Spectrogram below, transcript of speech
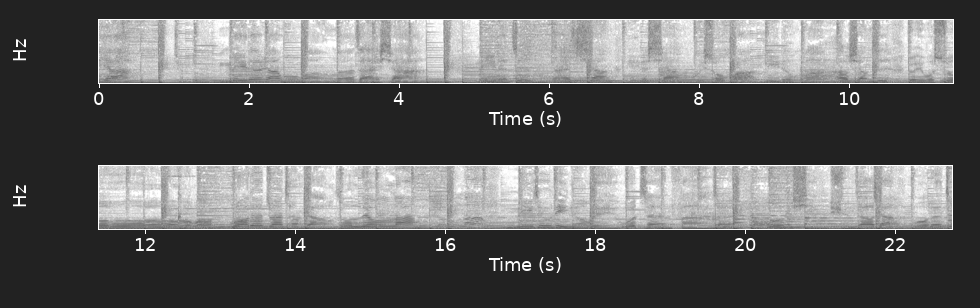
呀，美得让我忘了在下。真的针带着香，你的香会说话，你的话好像只对我说。我的专长叫做流浪，你注定要为我我绽放。我的心寻找家，我的家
